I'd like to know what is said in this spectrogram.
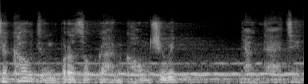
จะเข้าถึงประสบการณ์ของชีวิตอย่างแท้จริง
